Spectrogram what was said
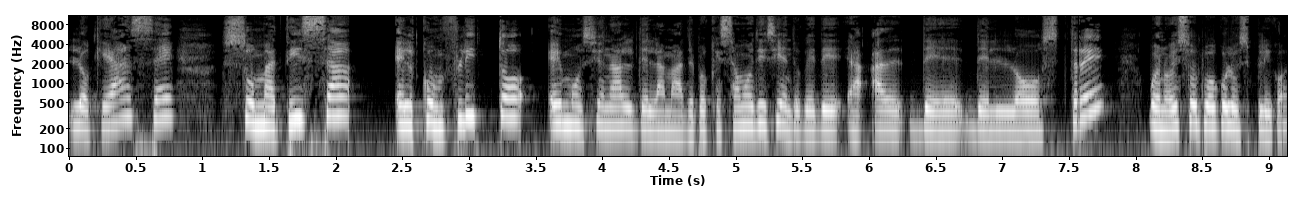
lo que hace somatiza el conflicto emocional de la madre, porque estamos diciendo que de, los tres, bueno, eso luego lo explico.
